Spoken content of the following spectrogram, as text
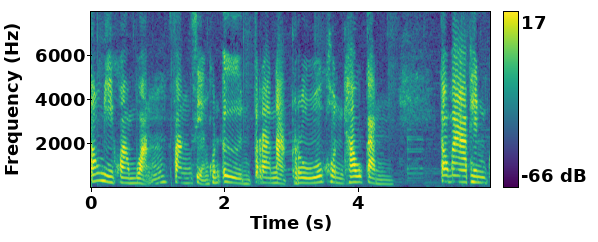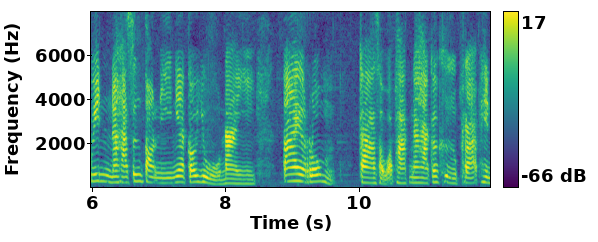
ต้องมีความหวังฟังเสียงคนอื่น ตระหนักรู้คนเท่ากัน ต่อมาเพนกวินนะคะ ซึ่งตอนนี้เนี่ยก็อยู่ในใต้ร่ม กาสาวพักนะคะ ก็คือพระเพน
